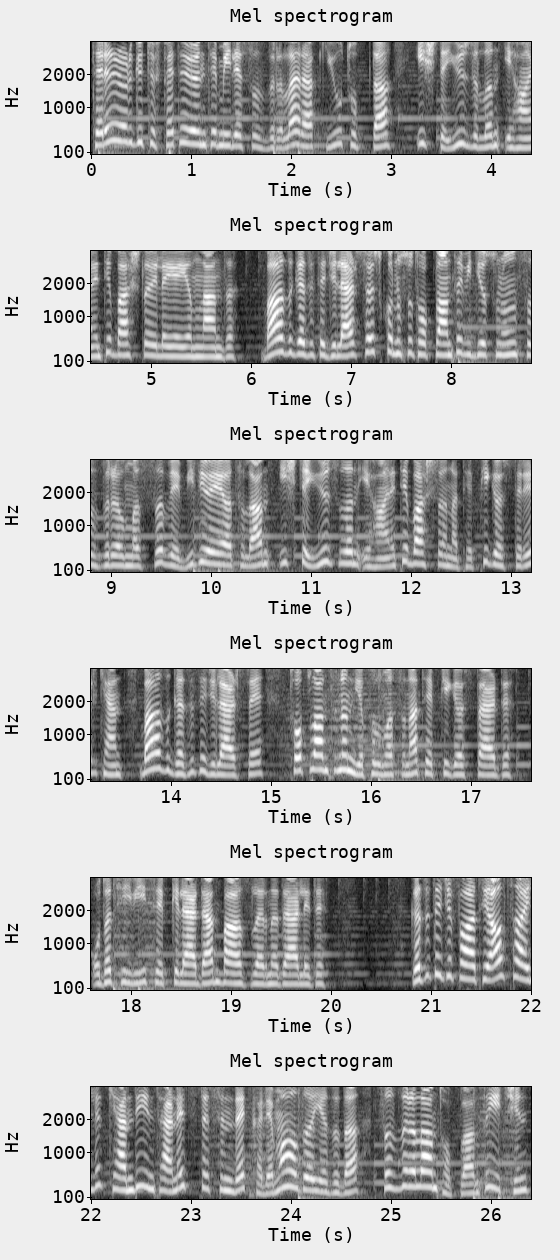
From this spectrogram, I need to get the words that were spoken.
terör örgütü FETÖ yöntemiyle sızdırılarak YouTube'da işte yüzyılın ihaneti başlığıyla yayınlandı. Bazı gazeteciler söz konusu toplantı videosunun sızdırılması ve videoya atılan işte yüzyılın ihaneti başlığına tepki gösterirken bazı gazeteciler ise toplantının yapılmasına tepki gösterdi. Oda TV tepkilerden bazılarını derledi. Gazeteci Fatih Altaylı kendi internet sitesinde kaleme aldığı yazıda sızdırılan toplantı için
